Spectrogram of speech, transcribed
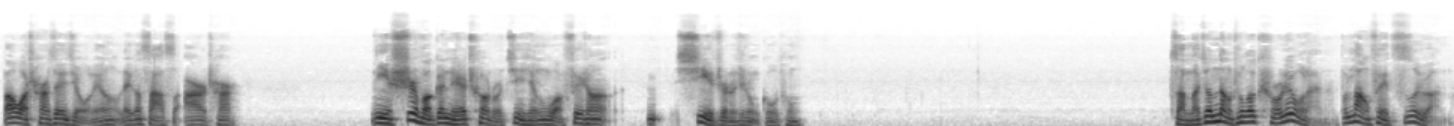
包括叉 C 九零、雷克萨斯 R 叉，你是否跟这些车主进行过非常细致的这种沟通？怎么就弄出个 Q 六来呢？不浪费资源吗？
